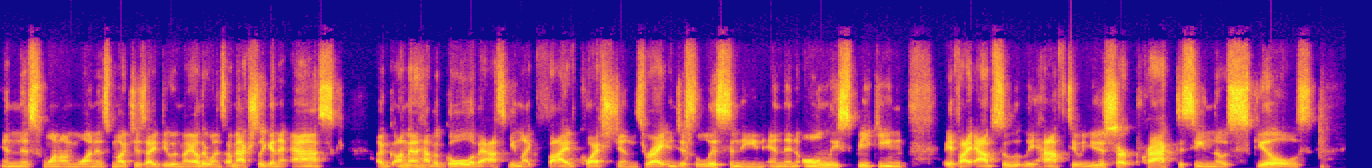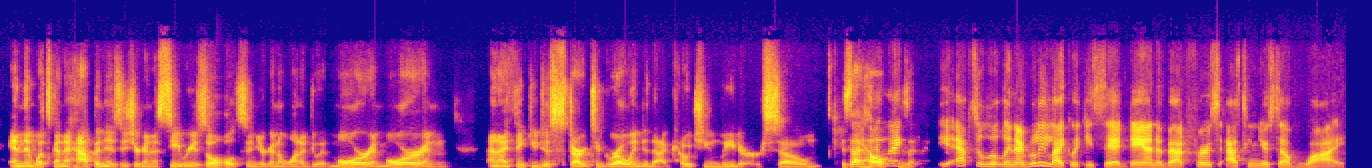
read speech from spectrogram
in this one on one as much as I do in my other ones. I'm actually going to ask, I'm going to have a goal of asking like five questions, right? And just listening and then only speaking if I absolutely have to. And you just start practicing those skills. And then what's going to happen is, is you're going to see results and you're going to want to do it more and more. And and i think you just start to grow into that coaching leader. So does that help? like, that- yeah, absolutely. And i really like what you said dan about first asking yourself why.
